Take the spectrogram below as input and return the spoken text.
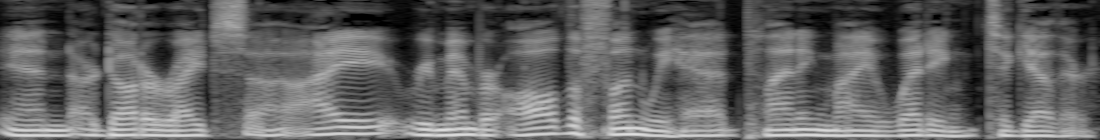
And our daughter writes, uh, I remember all the fun we had planning my wedding together.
